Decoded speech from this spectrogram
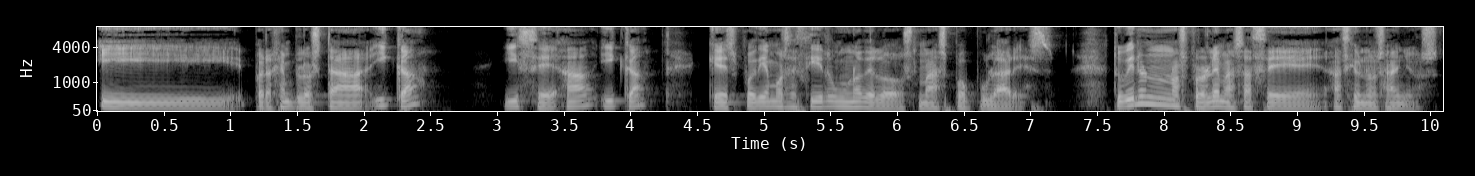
y, por ejemplo, está ICA, ICA, ICA, que es, podríamos decir, uno de los más populares. Tuvieron unos problemas hace, hace unos años,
